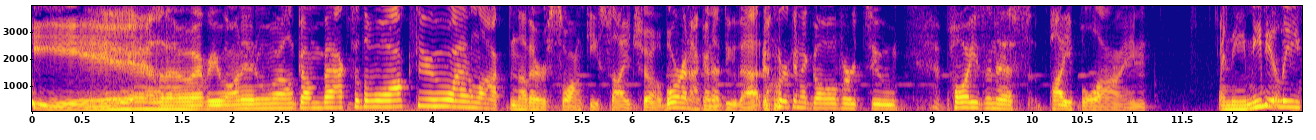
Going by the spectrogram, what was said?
Hello everyone and welcome back to the walkthrough. I unlocked another swanky sideshow, but we're not gonna do that. We're gonna go over to Poisonous Pipeline. And they immediately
